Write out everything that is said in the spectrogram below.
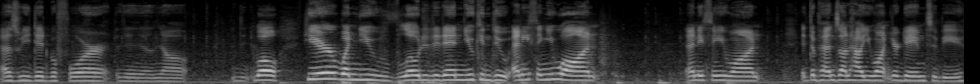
as we did before. No. Well, here when you've loaded it in, you can do anything you want anything you want. It depends on how you want your game to be.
